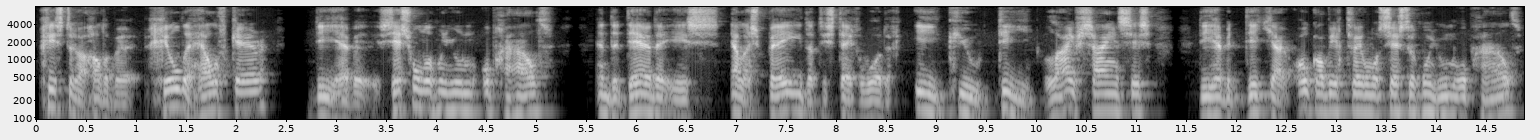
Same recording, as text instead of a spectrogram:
Gisteren hadden we Gilde Healthcare, die hebben 600 miljoen opgehaald. En de derde is LSP, dat is tegenwoordig EQT Life Sciences. Die hebben dit jaar ook alweer 260 miljoen opgehaald.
